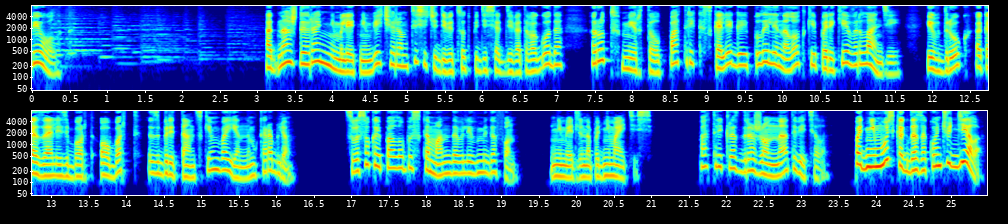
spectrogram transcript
Биолог. Однажды ранним летним вечером 1959 года Рут Миртл Патрик с коллегой плыли на лодке по реке в Ирландии и вдруг оказались борт-оборт с британским военным кораблем. С высокой палубы скомандовали в мегафон. «Немедленно поднимайтесь». Патрик раздраженно ответила. «Поднимусь, когда закончу дело».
